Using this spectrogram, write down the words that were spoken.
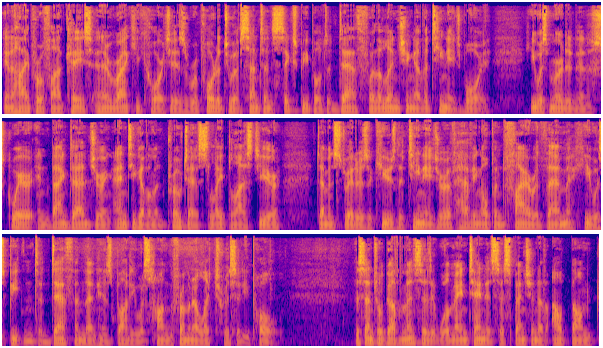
In a high-profile case, an Iraqi court is reported to have sentenced six people to death for the lynching of a teenage boy. He was murdered in a square in Baghdad during anti-government protests late last year. Demonstrators accused the teenager of having opened fire at them. He was beaten to death and then his body was hung from an electricity pole. The central government says it will maintain its suspension of outbound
